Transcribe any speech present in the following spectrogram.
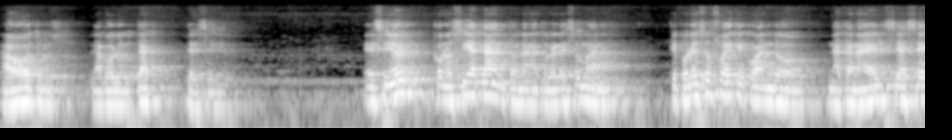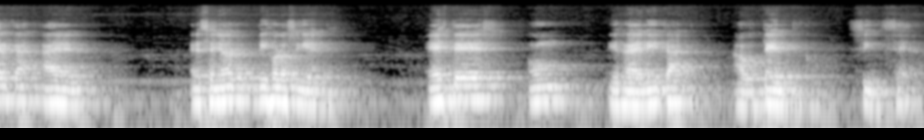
a otros la voluntad del Señor. El Señor conocía tanto la naturaleza humana que por eso fue que cuando Natanael se acerca a él, el Señor dijo lo siguiente, este es un israelita auténtico, sincero.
